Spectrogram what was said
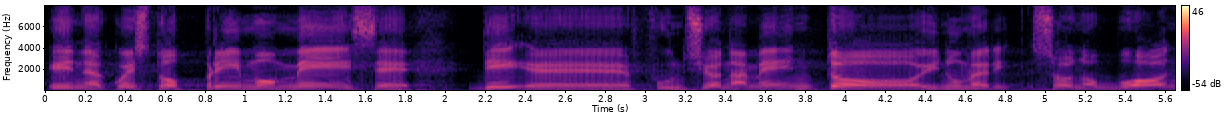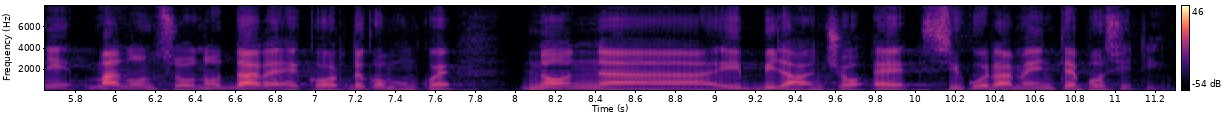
In questo primo mese di eh, funzionamento i numeri sono buoni ma non sono da record, comunque non, eh, il bilancio è sicuramente positivo.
